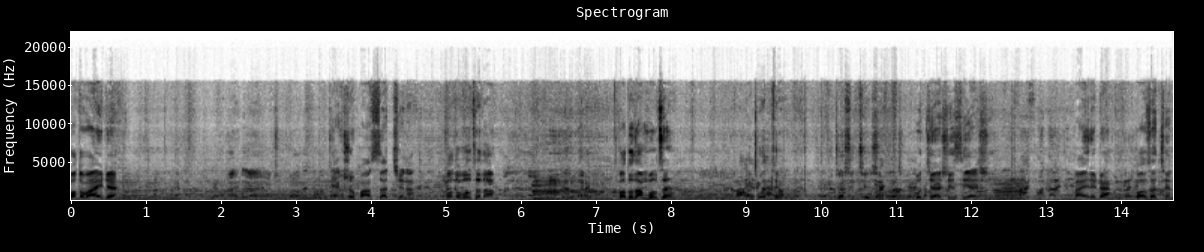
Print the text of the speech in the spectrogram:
কত ভাই এটা? একশো পাঁচ চাচ্ছে না। কত বলছে দাম? কত দাম বলছে? পঁচাশি, ছিয়াশি। ভাইয়ের এটা কত চাচ্ছেন?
